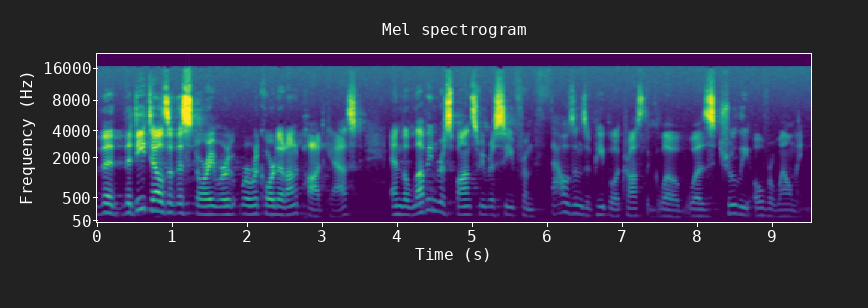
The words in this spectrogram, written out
The, the details of this story were, were recorded on a podcast, and the loving response we received from thousands of people across the globe was truly overwhelming.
